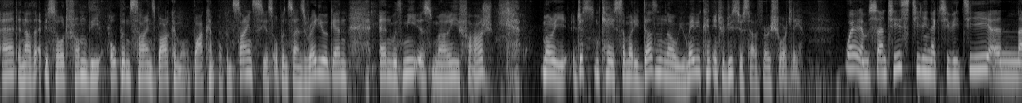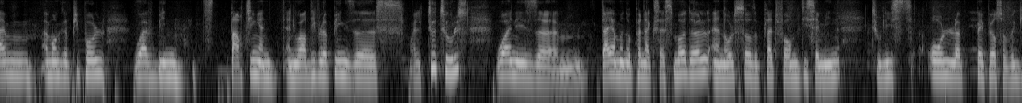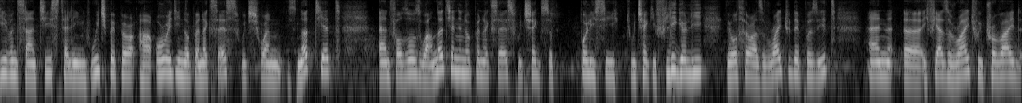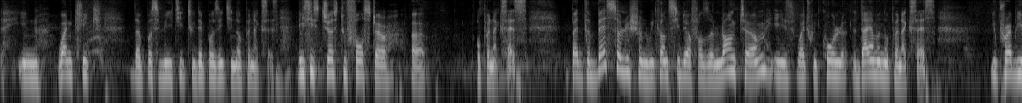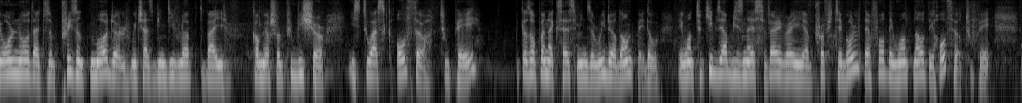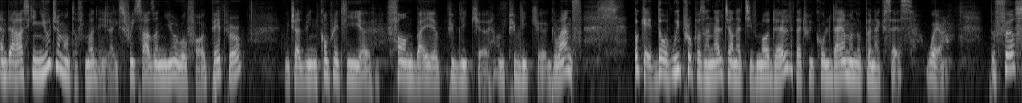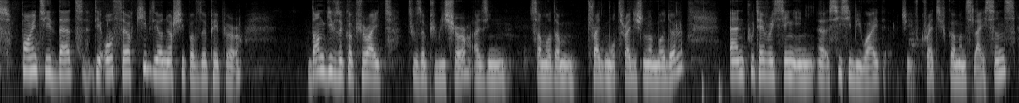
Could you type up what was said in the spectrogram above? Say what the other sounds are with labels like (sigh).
and another episode from the Open Science Barcamp or Barcamp Open Science. Here's Open Science Radio again, and with me is Marie Farge. Marie, just in case somebody doesn't know you, maybe you can introduce yourself very shortly. Well, I'm a scientist still in activity, and I'm among the people who have been starting and, and who are developing the well two tools. One is um, Diamond Open Access model, and also the platform Dissemin to list all papers of a given scientist, telling which paper are already in open access, which one is not yet. And for those who are not yet in open access, we check the policy to check if legally the author has a right to deposit. And uh, if he has a right, we provide in one click the possibility to deposit in open access. This is just to foster uh, open access. But the best solution we consider for the long term is what we call diamond open access. You probably all know that the present model, which has been developed by commercial publisher, is to ask author to pay because open access means the reader don't pay. Though they want to keep their business very, very uh, profitable. Therefore, they want now the author to pay, and they're asking huge amount of money, like three thousand euro for a paper, which has been completely uh, funded by uh, public on public uh, grants. Okay, though we propose an alternative model that we call Diamond Open Access, where the first point is that the author keeps the ownership of the paper, don't give the copyright to the publisher, as in some other more traditional model, and put everything in uh, CC BY, Creative Commons license.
